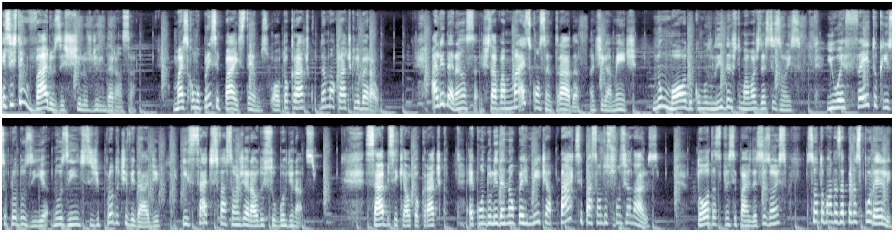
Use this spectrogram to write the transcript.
Existem vários estilos de liderança, mas como principais temos o autocrático, democrático e liberal. A liderança estava mais concentrada, antigamente, no modo como os líderes tomavam as decisões e o efeito que isso produzia nos índices de produtividade e satisfação geral dos subordinados. Sabe-se que a autocrática é quando o líder não permite a participação dos funcionários. Todas as principais decisões são tomadas apenas por ele.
